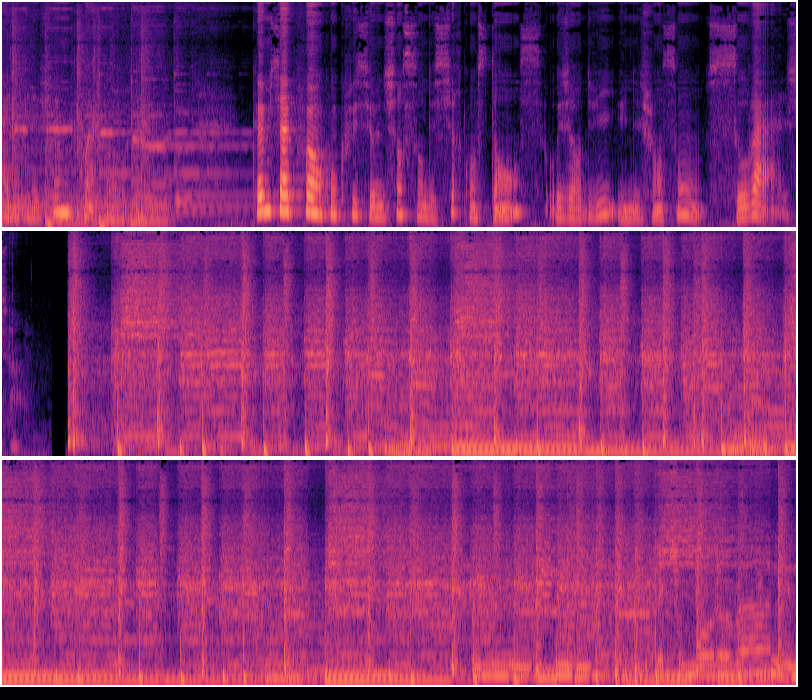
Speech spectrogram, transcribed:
aligrefm.org. Comme chaque fois, on conclut sur une chanson de circonstance. Aujourd'hui, une chanson sauvage. Get your motor running.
